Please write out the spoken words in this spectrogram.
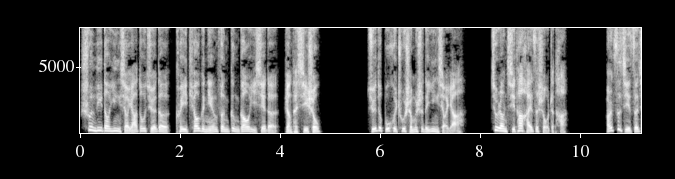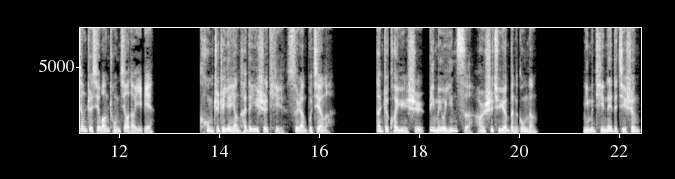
顺利到应小牙都觉得可以挑个年份更高一些的让他吸收。觉得不会出什么事的应小牙，就让其他孩子守着他，而自己则将这些王虫叫到一边。控制着艳阳台的异实体虽然不见了，但这块陨石并没有因此而失去原本的功能。你们体内的寄生，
